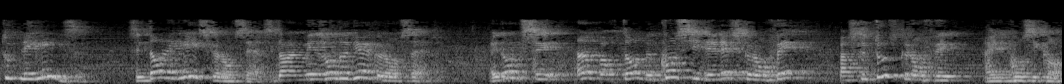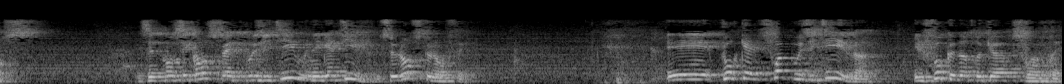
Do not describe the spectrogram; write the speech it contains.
toute l'Église. C'est dans l'Église que l'on sert, c'est dans la maison de Dieu que l'on sert. Et donc c'est important de considérer ce que l'on fait, parce que tout ce que l'on fait a une conséquence. Et cette conséquence peut être positive ou négative, selon ce que l'on fait. Et pour qu'elle soit positive, il faut que notre cœur soit vrai.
